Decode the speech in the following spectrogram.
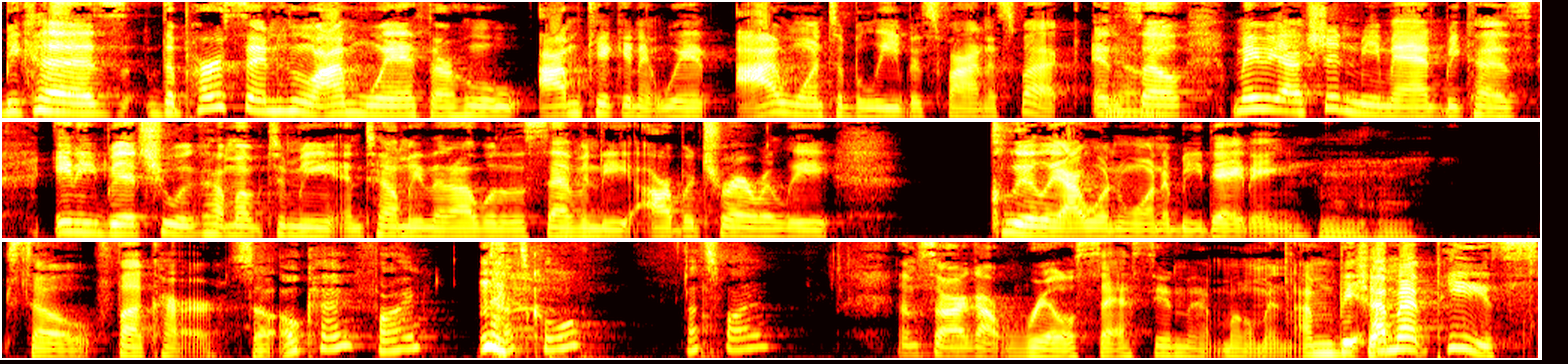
Because the person who I'm with or who I'm kicking it with, I want to believe is fine as fuck. And Yeah. so maybe I shouldn't be mad because any bitch who would come up to me and tell me that I was a 70 arbitrarily, clearly I wouldn't want to be dating. Mm-hmm. So fuck her. so okay fine that's cool that's fine I'm sorry, I got real sassy in that moment. I'm be- I'm at peace.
